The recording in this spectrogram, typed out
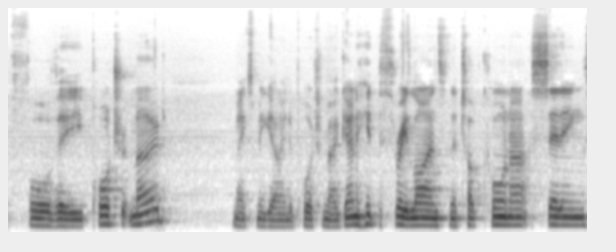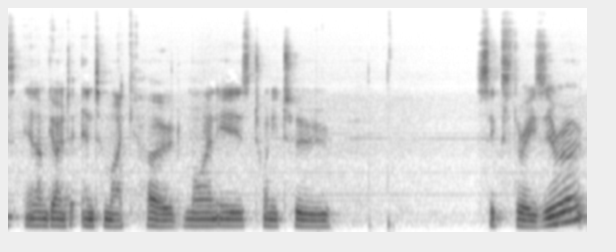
for the portrait mode. Makes me go into portrait mode. Going to hit the three lines in the top corner, settings, and I'm going to enter my code. Mine is 22630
